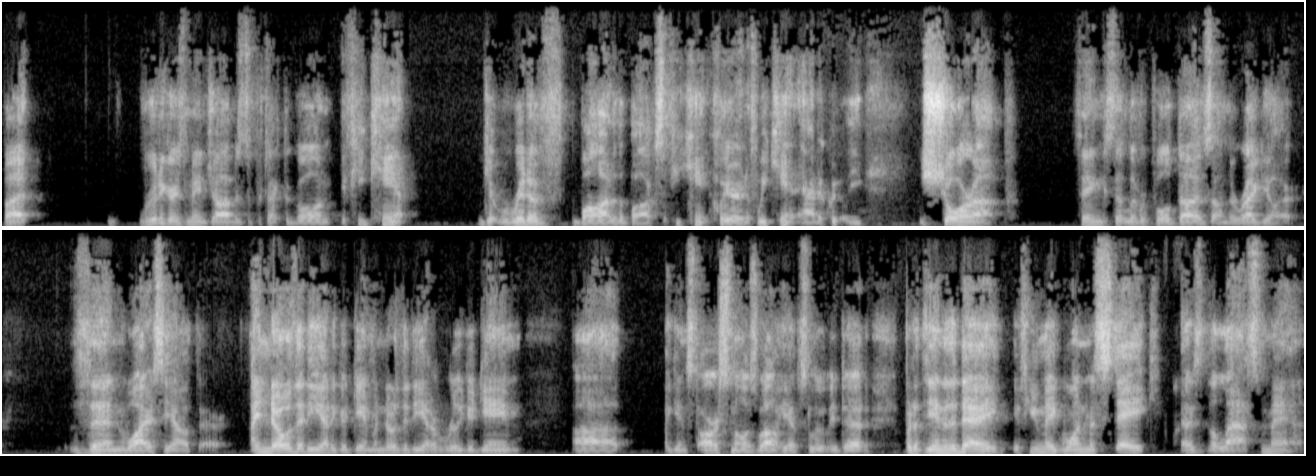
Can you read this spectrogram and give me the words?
But Rudiger's main job is to protect the goal. And if he can't get rid of the ball out of the box, if he can't clear it, if we can't adequately shore up things that Liverpool does on the regular, then why is he out there? I know that he had a good game. I know that he had a really good game uh, against Arsenal as well. He absolutely did. But at the end of the day, if you make one mistake as the last man,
